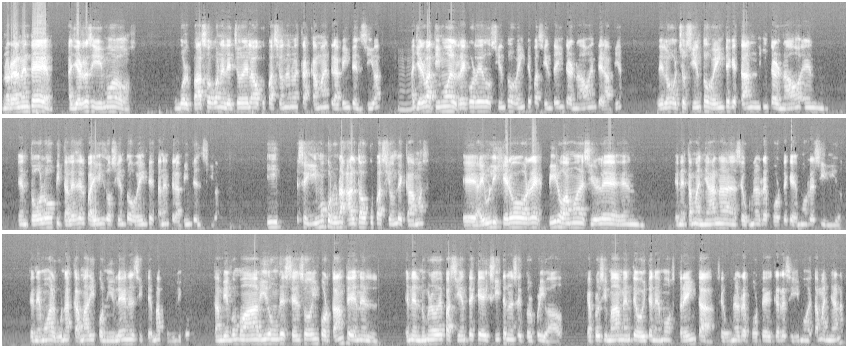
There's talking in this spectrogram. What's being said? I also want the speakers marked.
Speaker 1: Bueno, realmente ayer recibimos un golpazo con el hecho de la ocupación de nuestras camas en terapia intensiva. Ayer batimos el récord de 220 pacientes internados en terapia, de los 820 que están internados en, en todos los hospitales del país, 220 están en terapia intensiva. Y seguimos con una alta ocupación de camas. Eh, hay un ligero respiro, vamos a decirle, en, en esta mañana, según el reporte que hemos recibido. Tenemos algunas camas disponibles en el sistema público. También como ha habido un descenso importante en el, en el número de pacientes que existen en el sector privado, que aproximadamente hoy tenemos 30, según el reporte que recibimos esta mañana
